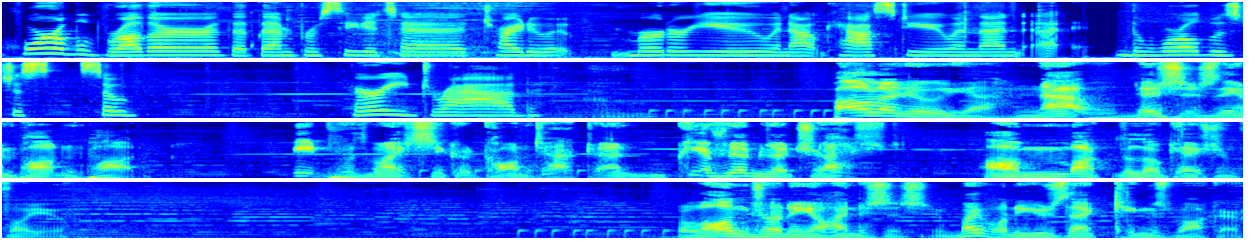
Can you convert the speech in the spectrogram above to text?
horrible brother that then proceeded to try to murder you and outcast you, and then uh, the world was just so very drab. Hallelujah. Now, this is the important part. Meet with my secret contact and give him the chest. I'll mark the location for you. A long journey, your highnesses. You might want to use that king's marker.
